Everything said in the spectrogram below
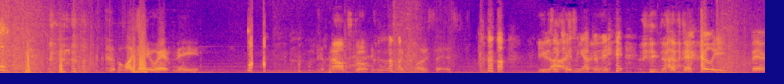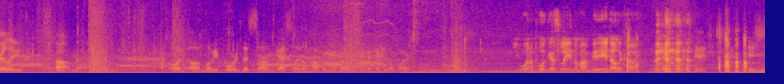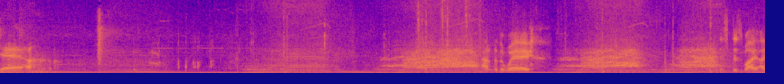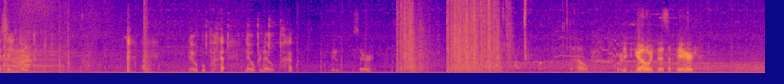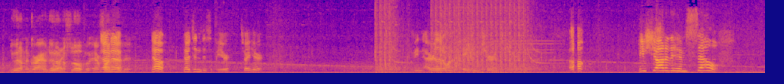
Oh! Why'd you hit me? now I'm stuck. Who was the closest? he, was dodged like chasing me, after me. He I barely, barely. Oh man. On, um, let me pour this um gasoline on top of your car. See if it catches on fire. You want to pour gasoline on my million dollar car? yeah. Out of the way. This is why I say nope. nope. nope, nope. Excuse Sir. What the hell? Where did he go? It disappeared. Do it on the ground. Do it on the floor in No, front no, of it. no, no, it didn't disappear. It's right here. I mean, I really don't want to pay the insurance for it. Oh, he shot it himself.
